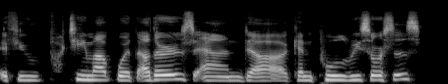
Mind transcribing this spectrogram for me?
if you team up with others and uh, can pool resources.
